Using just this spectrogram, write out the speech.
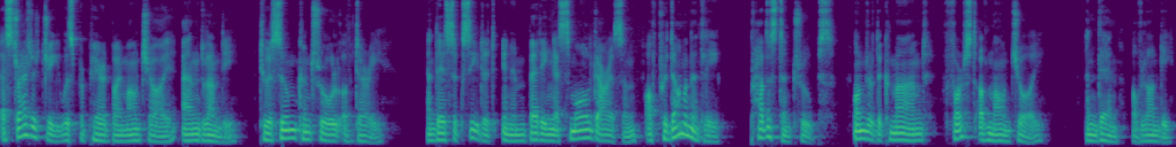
A strategy was prepared by Mountjoy and Lundy to assume control of Derry, and they succeeded in embedding a small garrison of predominantly Protestant troops under the command first of Mountjoy and then of Lundy,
